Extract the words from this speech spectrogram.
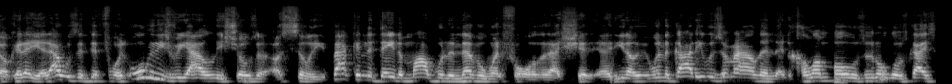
okay, yeah, that was a different. All of these reality shows are, are silly. Back in the day, the mob would have never went for all of that shit. Uh, you know, when the Gotti was around and, and the Colombos and all those guys,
